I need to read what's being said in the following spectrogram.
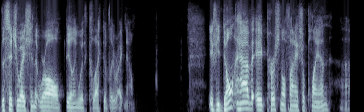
the situation that we're all dealing with collectively right now if you don't have a personal financial plan uh,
